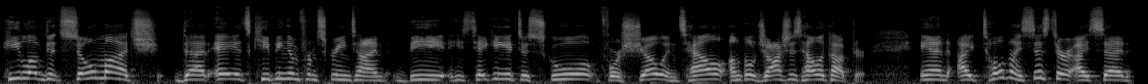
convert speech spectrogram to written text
He loved it so much that A, it's keeping him from screen time. B, he's taking it to school for show and tell Uncle Josh's helicopter. And I told my sister, I said,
